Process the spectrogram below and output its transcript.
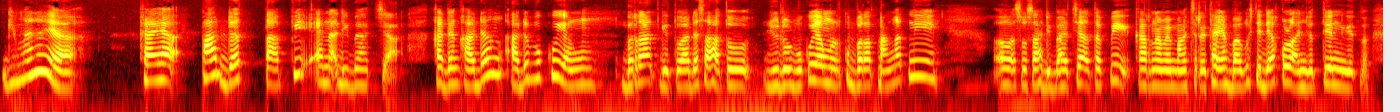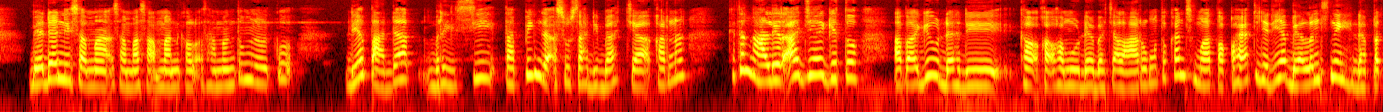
gimana ya kayak padat tapi enak dibaca. Kadang-kadang ada buku yang berat gitu. Ada satu judul buku yang menurutku berat banget nih. Uh, susah dibaca tapi karena memang ceritanya bagus jadi aku lanjutin gitu. Beda nih sama sama saman. Kalau saman tuh menurutku dia padat berisi tapi nggak susah dibaca. Karena kita ngalir aja gitu. Apalagi udah di kalau kamu udah baca larung tuh kan semua tokohnya tuh jadinya balance nih. Dapat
